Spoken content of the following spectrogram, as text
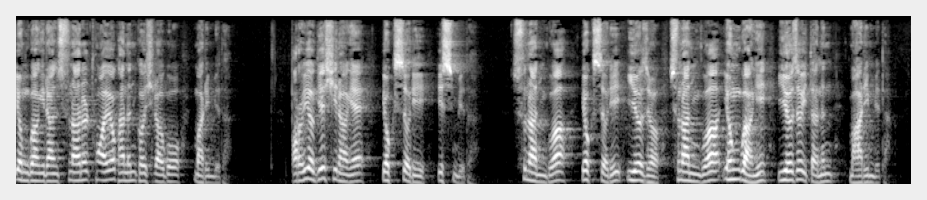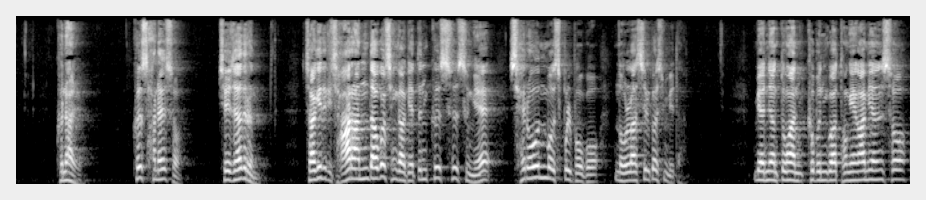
영광이란 순환을 통하여 가는 것이라고 말입니다. 바로 여기에 신앙의 역설이 있습니다. 순환과 역설이 이어져 순환과 영광이 이어져 있다는 말입니다. 그날 그 산에서 제자들은 자기들이 잘 안다고 생각했던 그 스승의 새로운 모습을 보고 놀랐을 것입니다. 몇 년 동안 그분과 동행하면서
